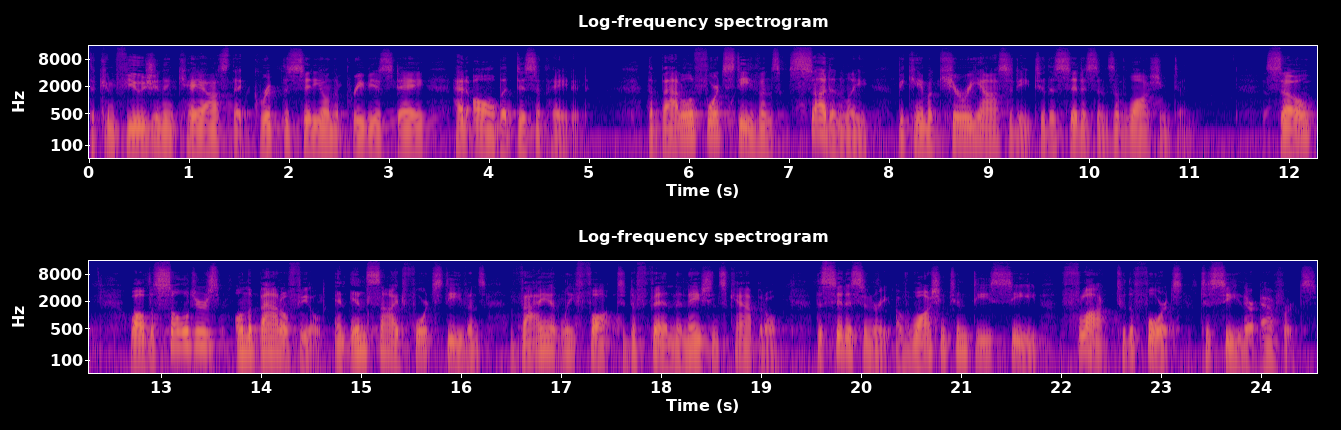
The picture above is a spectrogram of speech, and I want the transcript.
The confusion and chaos that gripped the city on the previous day had all but dissipated. The Battle of Fort Stevens suddenly became a curiosity to the citizens of Washington. So, while the soldiers on the battlefield and inside Fort Stevens valiantly fought to defend the nation's capital, the citizenry of Washington, D.C. flocked to the forts to see their efforts.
